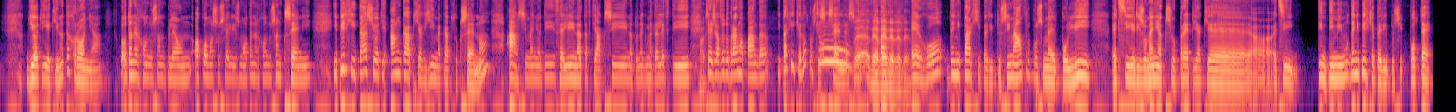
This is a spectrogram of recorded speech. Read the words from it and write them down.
Διότι εκείνα τα χρόνια, όταν ερχόντουσαν πλέον ακόμα σοσιαλισμό, όταν ερχόντουσαν ξένοι, υπήρχε η τάση ότι αν κάποια βγει με κάποιο ξένο, α, σημαίνει ότι θέλει να τα φτιάξει, να τον εκμεταλλευτεί. Ξέρεις, αυτό το πράγμα πάντα υπάρχει και εδώ προς τις Ου, ξένες. βέβαια, Υπάρχει. βέβαια, βέβαια. Εγώ δεν υπάρχει περίπτωση. Είμαι άνθρωπος με πολύ έτσι, ριζωμένη αξιοπρέπεια και α, έτσι, την τιμή μου. Δεν υπήρχε περίπτωση. Ποτέ.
